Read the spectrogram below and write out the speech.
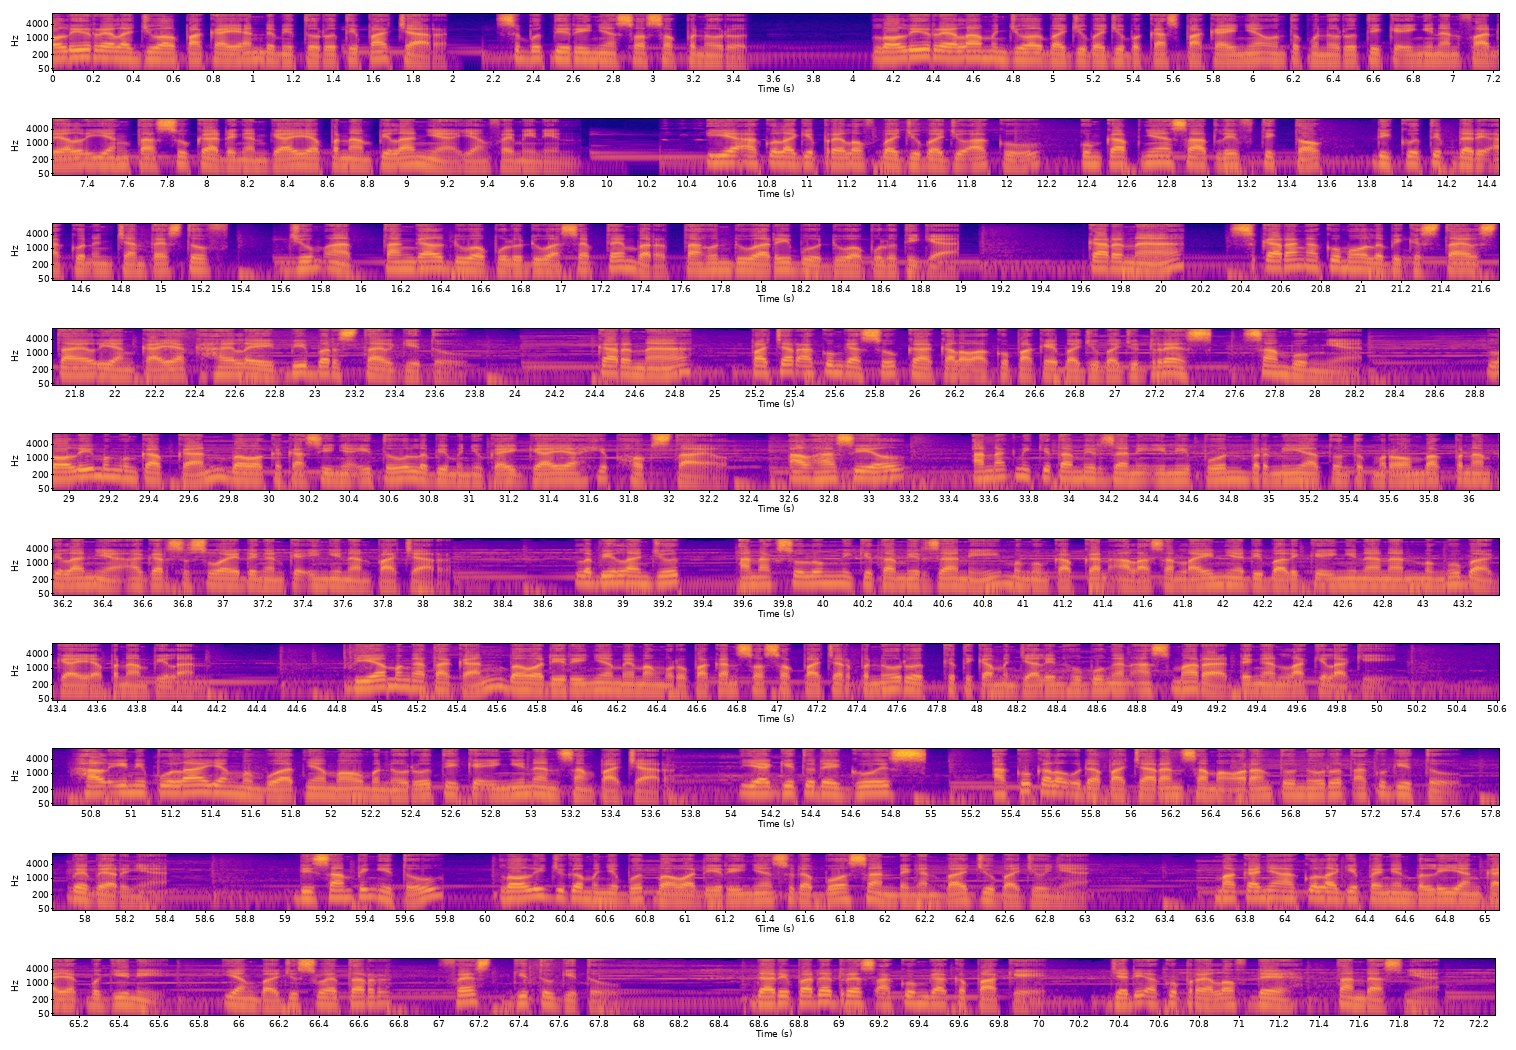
Loli rela jual pakaian demi turuti pacar, sebut dirinya sosok penurut. Loli rela menjual baju-baju bekas pakainya untuk menuruti keinginan Fadel yang tak suka dengan gaya penampilannya yang feminin. Iya aku lagi pre-love baju-baju aku, ungkapnya saat live TikTok, dikutip dari akun Enchantestuf, Jumat, tanggal 22 September tahun 2023. Karena, sekarang aku mau lebih ke style-style yang kayak Hailey Bieber style gitu. Karena, pacar aku nggak suka kalau aku pakai baju-baju dress, sambungnya. Loli mengungkapkan bahwa kekasihnya itu lebih menyukai gaya hip-hop style. Alhasil, anak Nikita Mirzani ini pun berniat untuk merombak penampilannya agar sesuai dengan keinginan pacar. Lebih lanjut, anak sulung Nikita Mirzani mengungkapkan alasan lainnya di balik keinginan mengubah gaya penampilan. Dia mengatakan bahwa dirinya memang merupakan sosok pacar penurut ketika menjalin hubungan asmara dengan laki-laki. Hal ini pula yang membuatnya mau menuruti keinginan sang pacar. Ya gitu deh Gus, aku kalau udah pacaran sama orang tuh nurut aku gitu, bebernya. Di samping itu, Loli juga menyebut bahwa dirinya sudah bosan dengan baju-bajunya. Makanya aku lagi pengen beli yang kayak begini, yang baju sweater, vest gitu-gitu. Daripada dress aku nggak kepake, jadi aku pre-love deh, tandasnya.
